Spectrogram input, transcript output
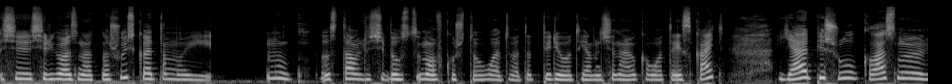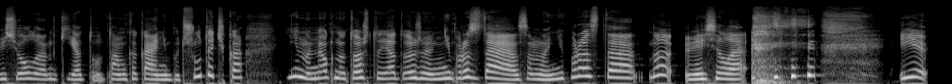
серьезно отношусь к этому и ну, ставлю себе установку, что вот в этот период я начинаю кого-то искать, я пишу классную, веселую анкету. Там какая-нибудь шуточка и намек на то, что я тоже не простая со мной, не просто, но весело. И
